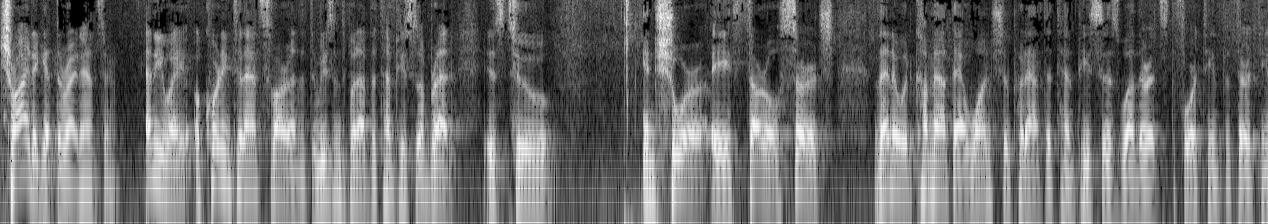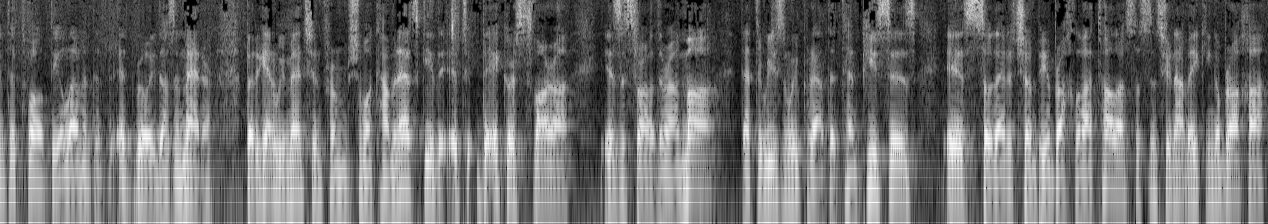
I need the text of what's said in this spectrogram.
try to get the right answer. Anyway, according to that svara, that the reason to put out the ten pieces of bread is to ensure a thorough search then it would come out that one should put out the 10 pieces, whether it's the 14th, the 13th, the 12th, the 11th, it, it really doesn't matter. But again, we mentioned from Shmuel Kamenetsky, the, the Iker Svara is the Svara of the Ramah, that the reason we put out the 10 pieces is so that it shouldn't be a bracha levatala. So since you're not making a bracha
